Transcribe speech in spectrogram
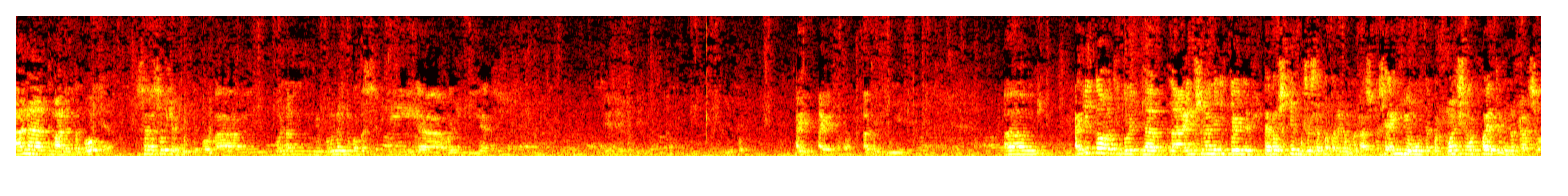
Ana, kumalat na po. Sa social media po, um, unang, unang lumabas ni uh, Orly Diaz. Ay, ay, ako si... Um, I didn't know how to do it na naayos namin internally, pero still magsasama pa rin ako ng kaso. Kasi I knew na pag once na mag-file kami ng kaso,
